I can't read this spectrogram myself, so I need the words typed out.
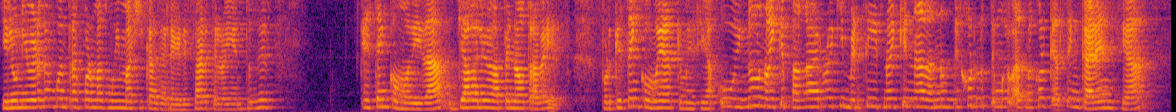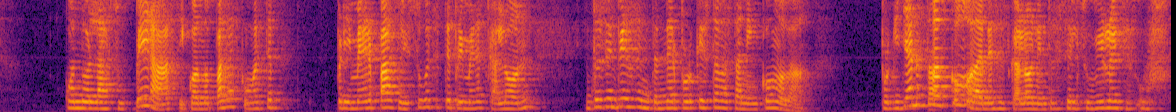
Y el universo encuentra formas muy mágicas de regresártelo y entonces esta incomodidad ya valió la pena otra vez. Porque esta incomodidad que me decía, uy, no, no hay que pagar, no hay que invertir, no hay que nada, no, mejor no te muevas, mejor quédate en carencia. Cuando la superas y cuando pasas como este primer paso y subes este primer escalón, entonces empiezas a entender por qué estabas tan incómoda. Porque ya no estabas cómoda en ese escalón, entonces el subirlo dices, uff,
